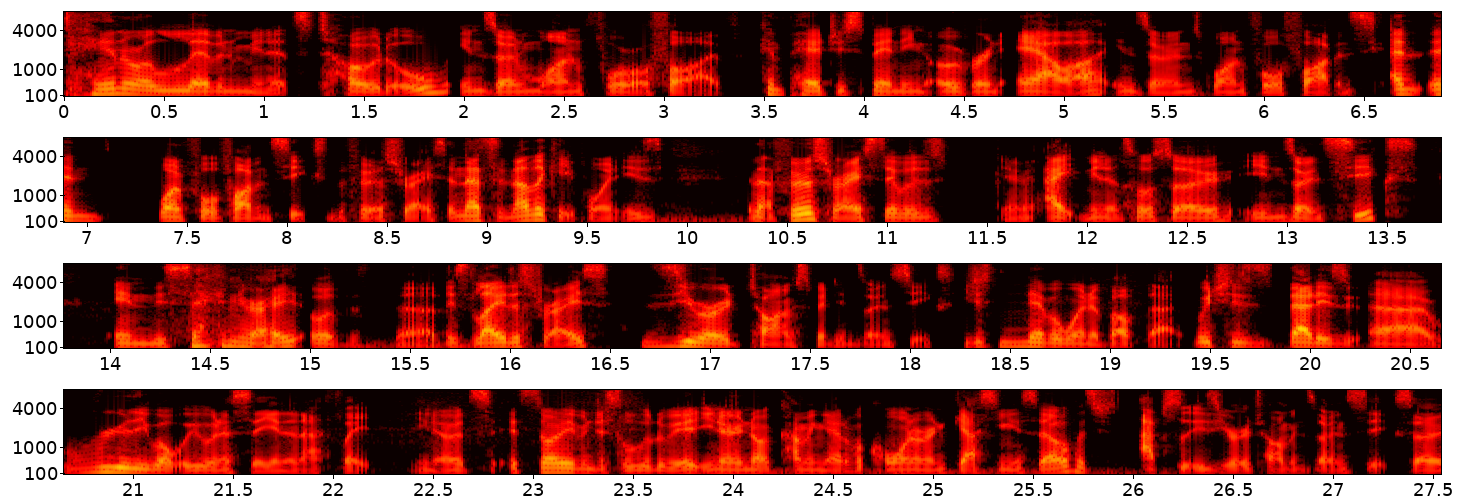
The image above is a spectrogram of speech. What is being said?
10 or 11 minutes total in zone 1, 4, or 5, compared to spending over an hour in zones 1, 4, 5, and, and, and 1, 4, 5, and 6 in the first race. And that's another key point is in that first race, there was you know, eight minutes or so in zone 6 in this second race or uh, this latest race, zero time spent in zone six. He just never went above that, which is that is uh, really what we want to see in an athlete. You know, it's it's not even just a little bit. You know, not coming out of a corner and gassing yourself. It's just absolutely zero time in zone six. So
